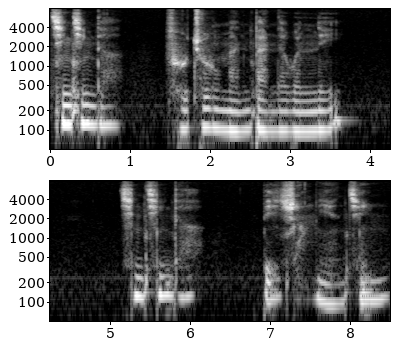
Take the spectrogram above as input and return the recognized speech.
轻轻地扶住门板的纹理，轻轻地闭上眼睛，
